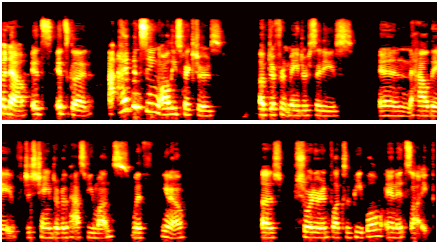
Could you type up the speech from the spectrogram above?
But no, it's it's good. I- I've been seeing all these pictures of different major cities and how they've just changed over the past few months with you know a sh- shorter influx of people, and it's like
